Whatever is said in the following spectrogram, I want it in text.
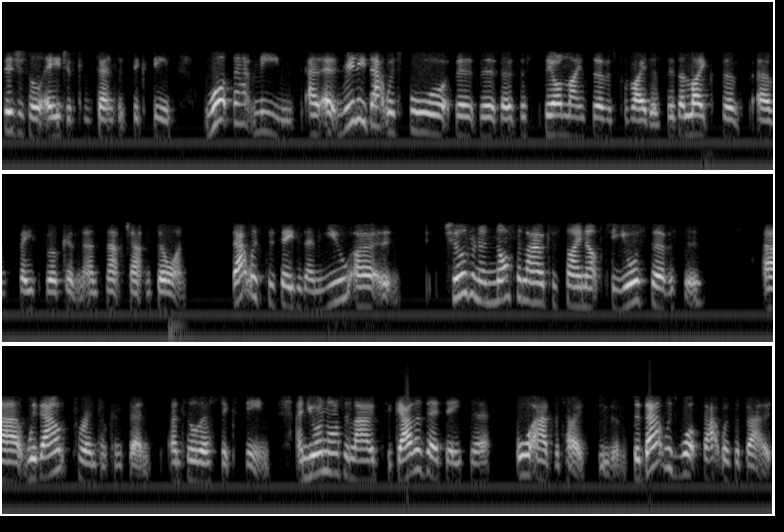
digital age of consent at 16. What that means, uh, really, that was for the, the, the, the, the online service providers, so the likes of, of Facebook and, and Snapchat and so on. That was to say to them, you are, children are not allowed to sign up to your services uh, without parental consent until they're 16, and you're not allowed to gather their data or advertise to them. So that was what that was about.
